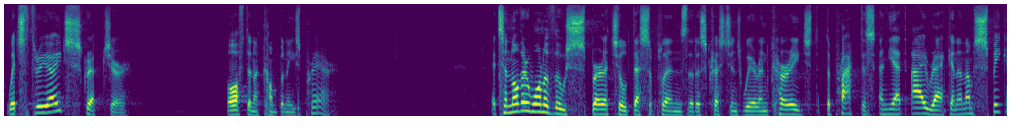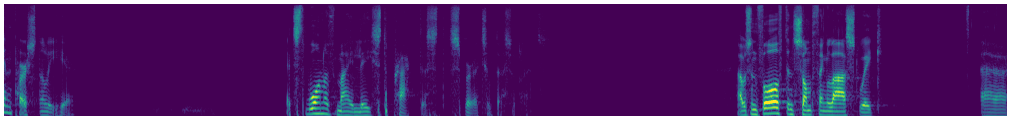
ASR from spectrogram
which throughout Scripture often accompanies prayer. It's another one of those spiritual disciplines that as Christians we're encouraged to practice, and yet I reckon, and I'm speaking personally here, it's one of my least practiced spiritual disciplines. I was involved in something last week uh,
